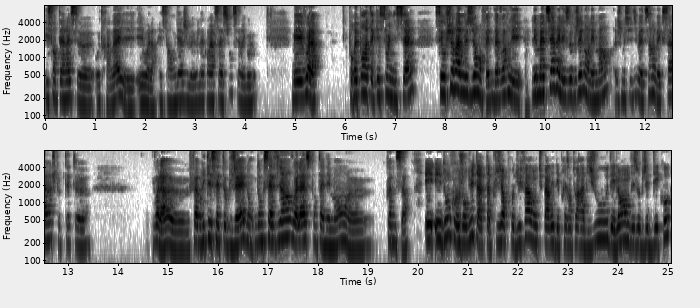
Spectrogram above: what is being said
Ils s'intéressent euh, au travail et, voilà, et ça engage la conversation, c'est rigolo. Mais voilà, pour répondre à ta question initiale, c'est au fur et à mesure en fait d'avoir les, matières et les objets dans les mains. Je me suis dit bah tiens avec ça je peux peut-être euh, voilà euh, fabriquer cet objet. Donc donc ça vient voilà spontanément comme ça. Et, donc aujourd'hui, tu as, plusieurs produits phares. Donc tu parlais des présentoirs à bijoux, des lampes, des objets de déco.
